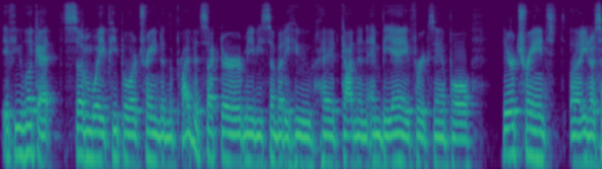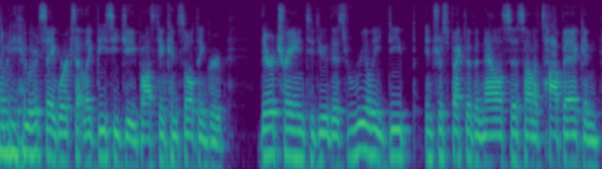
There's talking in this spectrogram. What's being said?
if you look at some way people are trained in the private sector, maybe somebody who had gotten an MBA, for example, they're trained, uh, you know, somebody who would say works at like BCG, Boston Consulting Group, they're trained to do this really deep introspective analysis on a topic and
